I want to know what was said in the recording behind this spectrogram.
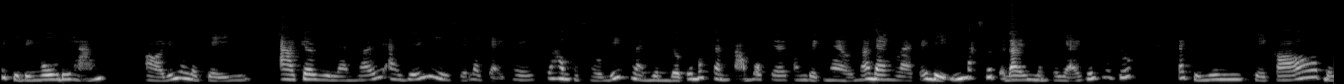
cái chị bị ngu đi hẳn. Ờ giống như là chị, ai kêu gì làm đấy, ai dí gì sẽ là chạy theo, chứ không thật sự biết là nhìn được cái bức tranh tổng, ok, công việc nào nó đang là cái điểm mắc xích ở đây, mình phải giải quyết nó trước. Các chị nhiên, chị có bị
